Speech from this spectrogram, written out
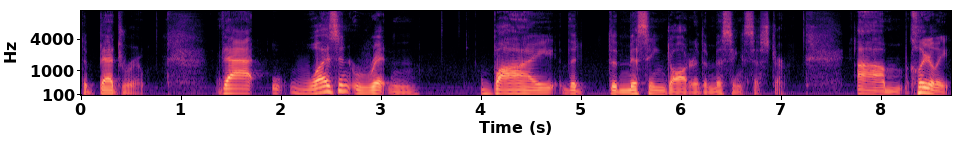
the bedroom that wasn't written by the the missing daughter the missing sister um, clearly,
